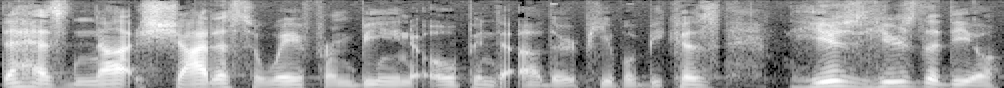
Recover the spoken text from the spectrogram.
that has not shied us away from being open to other people because here's, here's the deal.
